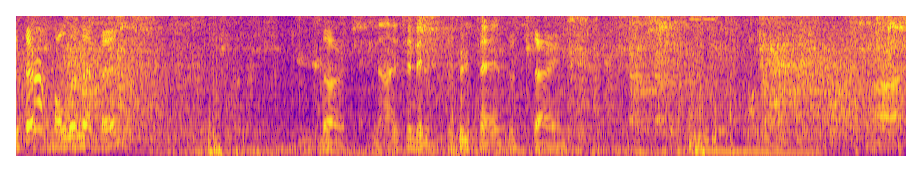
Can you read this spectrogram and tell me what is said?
Is there a hole in that bed? No, no, just a bit of poo stain. just staying. Alright.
